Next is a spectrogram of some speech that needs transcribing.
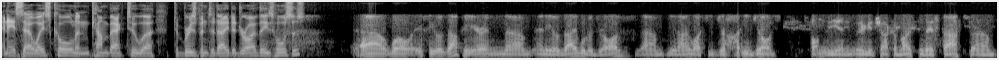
an SOS call and come back to uh, to Brisbane today to drive these horses? Uh, well, if he was up here and um, and he was able to drive, um, you know, like he, drives, he drives Fonzie and Uga Chaka most of their starts, um,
